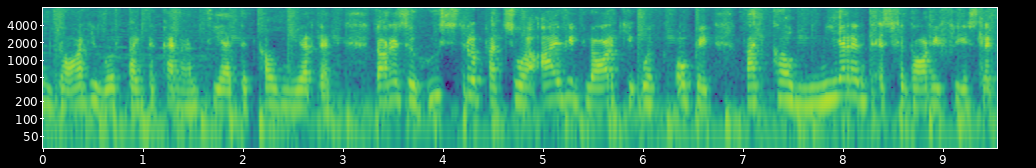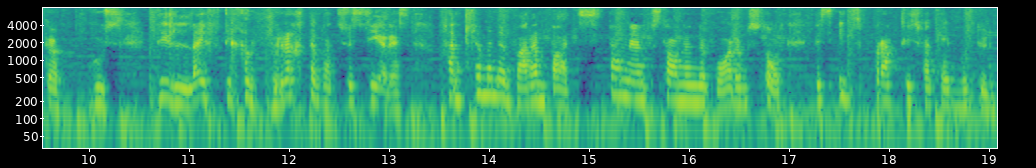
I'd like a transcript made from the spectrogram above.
om daardie hoofpyn te kan hanteer. Dit kalmeer dit. Daar is 'n hoestroop wat so 'n ivy blaartjie ook op het wat kalmerend is vir daardie vreeslike hoes. Die lyf, die gewrigte wat so seer is, gaan klim in 'n warm bad, staan en staan in 'n warm stort. Dis iets prakties wat jy moet doen.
